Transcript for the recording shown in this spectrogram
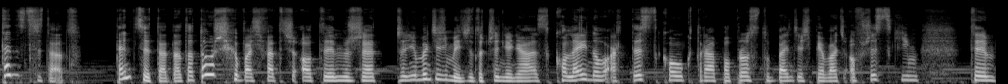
ten cytat, ten cytat, no to to już chyba świadczy o tym, że, że nie będziemy mieć do czynienia z kolejną artystką, która po prostu będzie śpiewać o wszystkim tym,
